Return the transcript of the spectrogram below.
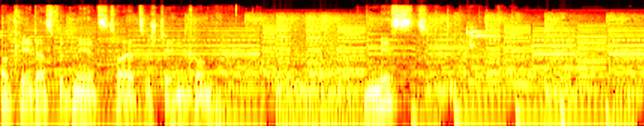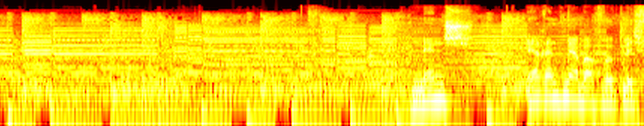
Okay, das wird mir jetzt teuer zu stehen kommen. Mist. Mensch, er rennt mir aber wirklich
